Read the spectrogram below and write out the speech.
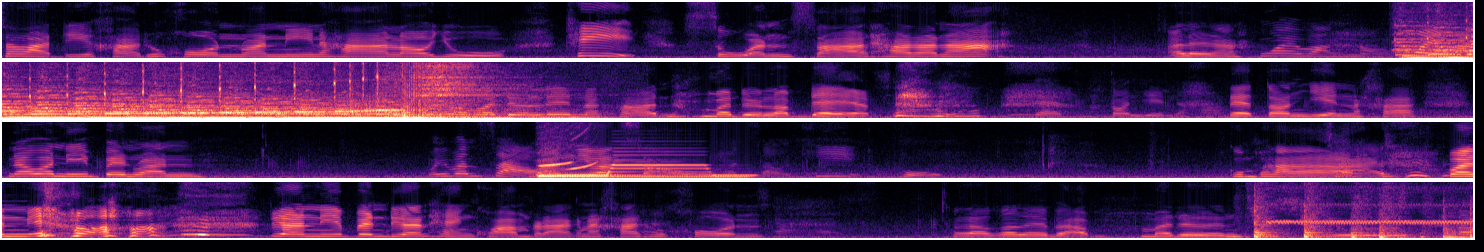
สวัสดีค่ะทุกคนวันนี้นะคะเราอยู่ที่สวนสาธารณะ อะไรนะห้วยวังน้อยห้วยวังเรามาเดินเล่นนะคะ มาเดินรับแดด แดดตอนเย็นนะคะแดดตอนเย็นนะคะณวันนี้เป็นวันวันนี้วันเสาร์วันนี้วันเสาร์วันเสาร์ที่หกกุมภาใช่วันนี้ เดือนนี้เป็นเดือนแห่งความรักนะคะ ทุกคน ใช่ เราก็เลยแบบมาเดินชิวๆเรา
